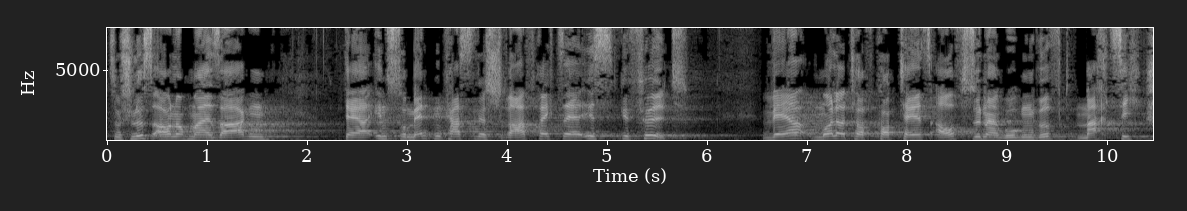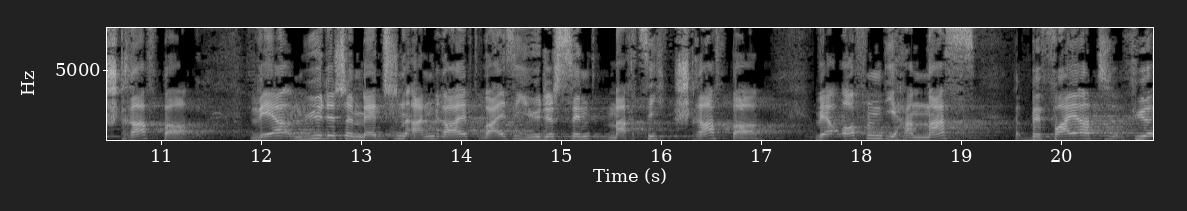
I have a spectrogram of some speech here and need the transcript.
zum Schluss auch noch mal sagen, der Instrumentenkasten des Strafrechts er ist gefüllt. Wer Molotow-Cocktails auf Synagogen wirft, macht sich strafbar. Wer jüdische Menschen angreift, weil sie jüdisch sind, macht sich strafbar. Wer offen die Hamas befeiert für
